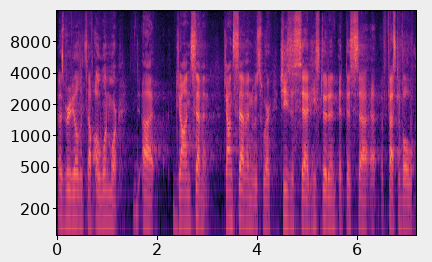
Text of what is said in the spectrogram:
has revealed itself? Oh, one more. Uh, John 7. John 7 was where Jesus said, he stood in, at this uh, festival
